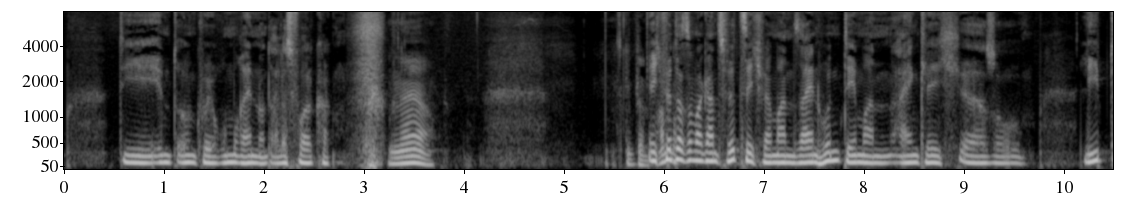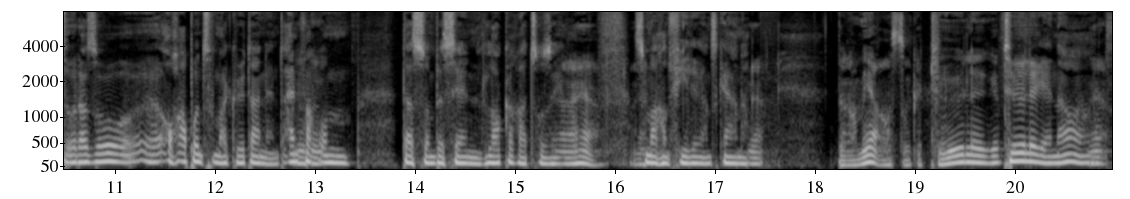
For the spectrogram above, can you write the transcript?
die eben irgendwo rumrennen und alles vollkacken. naja. Ich finde das immer ganz witzig, wenn man seinen Hund, den man eigentlich äh, so liebt oder so, äh, auch ab und zu mal Köter nennt. Einfach Mhm. um das so ein bisschen lockerer zu sehen. Ah, ja. Das machen viele ganz gerne. Ja. Da noch mehr Ausdrücke. Töle gibt Töle, genau. Ja.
